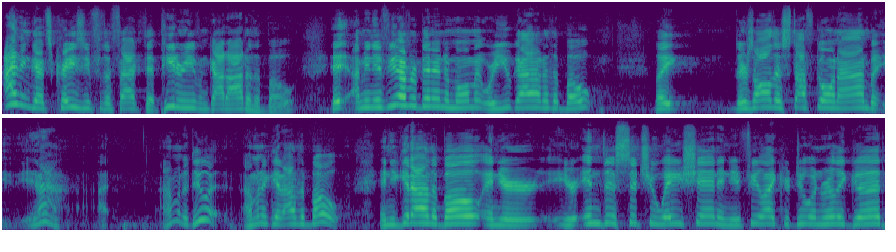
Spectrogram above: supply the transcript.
I think that's crazy for the fact that Peter even got out of the boat. I mean, have you ever been in a moment where you got out of the boat? Like, there's all this stuff going on, but yeah, I, I'm going to do it. I'm going to get out of the boat. And you get out of the boat and you're you're in this situation and you feel like you're doing really good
